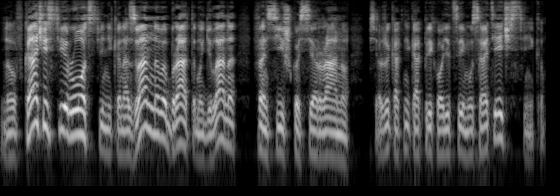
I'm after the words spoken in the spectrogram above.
но в качестве родственника названного брата Магеллана Франсишко Серрано все же как-никак приходится ему соотечественником.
